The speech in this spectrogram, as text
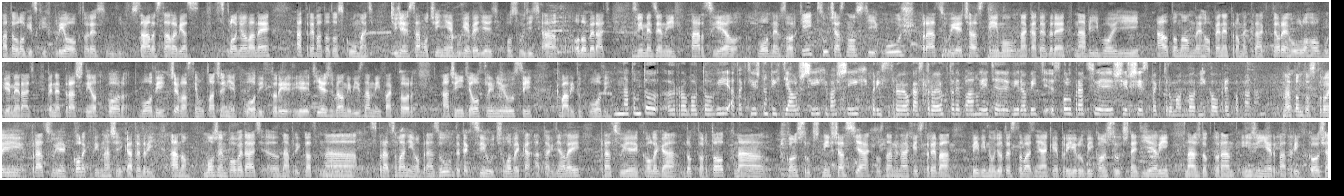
patologických vplyvov, ktoré sú stále, stále viac skloňované a treba toto skúmať. Čiže samočinne bude vedieť posúdiť a odoberať z vymedzených parciel pôdne vzorky. V súčasnosti už pracuje časť týmu na katedre na vývoji autonómneho penetrometra, ktorého úlohou bude merať penetračný odpor pôdy, čo je vlastne utlačenie pôdy, ktorý je tiež veľmi významný faktor a činiteľ ovplyvňujúci kvalitu pôdy. Na tomto robotovi a taktiež na tých ďalších vašich prístrojoch a strojoch, ktoré plánujete vyrobiť, spolupracuje širšie spektrum odborníkov, predpokladám? Na tomto stroji pracuje kolektív našej katedry. Áno, môžem povedať e, napríklad na spracovanie obrazu, detekciu človeka a tak ďalej pracuje kolega doktor Todd. Na konštrukčných častiach, to znamená, keď treba vyvinúť, otestovať nejaké príruby, konštrukčné diely, náš doktor doktorant inžinier Patrik Koša,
